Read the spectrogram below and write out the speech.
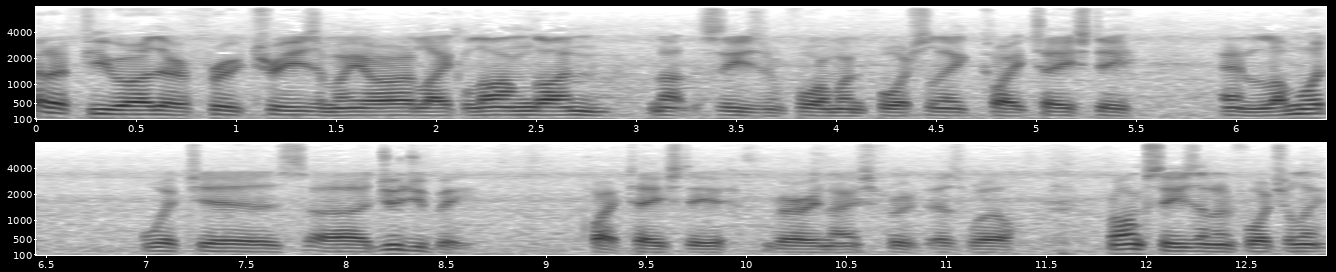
Got a few other fruit trees in my yard, like longan, not the season for them, unfortunately, quite tasty, and lumut, which is uh, jujube, quite tasty, very nice fruit as well. Wrong season, unfortunately.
